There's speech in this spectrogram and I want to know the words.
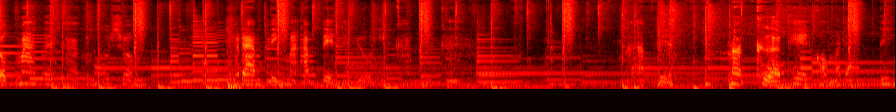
ตกมากเลยค่ะ คุณผู้ชม มาดามติ้งมาอัปเดตให้ดูอีกครั้งนะคะ มาอัปเดตมะเขือเทศของมาดามติ้ง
